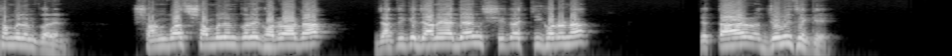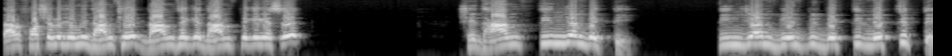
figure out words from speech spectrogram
সম্মেলন করেন। সংবাদ সম্মেলন করে ঘটনাটা জাতিকে জানাইয়া দেন, সেটা কি ঘটনা? যে তার জমি থেকে, তার ফসলের জমি, ধান ক্ষেত, ধান থেকে ধান পেকে গেছে। সেই ধান তিনজন ব্যক্তি, তিনজন বিএনপির ব্যক্তির নেতৃত্বে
